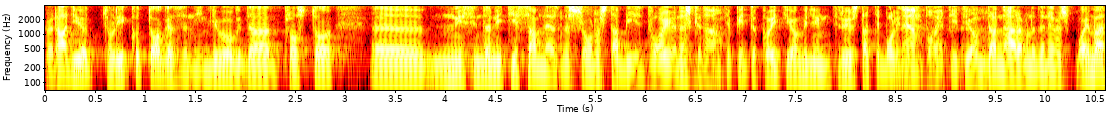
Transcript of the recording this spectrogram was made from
radio toliko toga zanimljivog da prosto e, mislim da ni ti sam ne znaš ono šta bi izdvojio. Znaš, kad Da. te pitao koji ti je omiljeni intervju, šta te boli? Nemam da, pojma, Ti, ti, da, naravno da nemaš pojma.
